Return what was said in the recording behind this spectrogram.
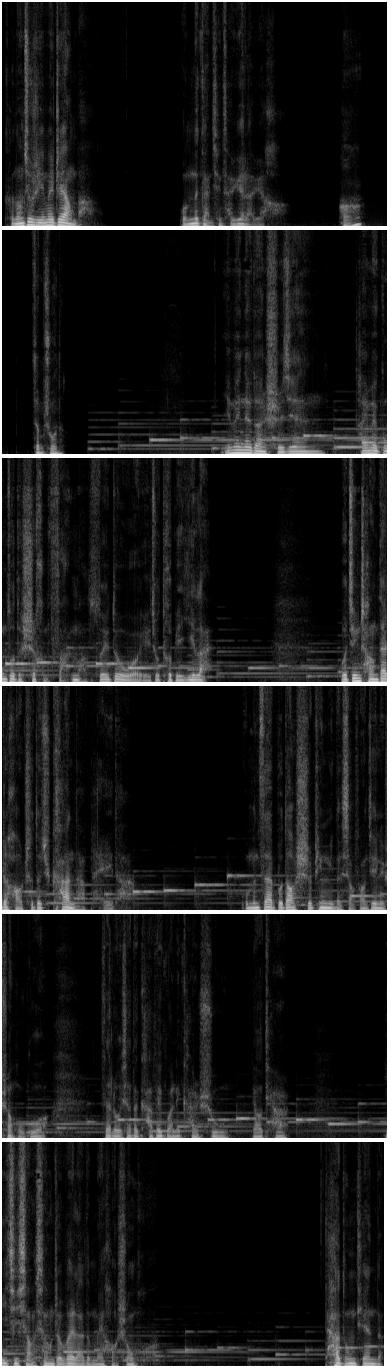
可能就是因为这样吧，我们的感情才越来越好。啊？怎么说呢？因为那段时间，她因为工作的事很烦嘛，所以对我也就特别依赖。我经常带着好吃的去看她，陪她。我们在不到十平米的小房间里涮火锅，在楼下的咖啡馆里看书聊天一起想象着未来的美好生活。大冬天的，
